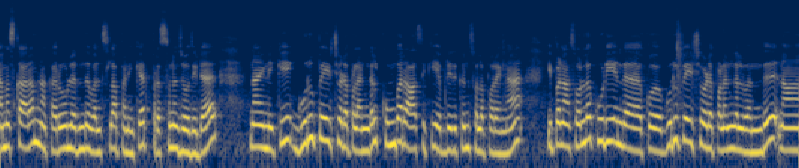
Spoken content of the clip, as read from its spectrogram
நமஸ்காரம். நான் கரூர்லேருந்து வல்சலா பணிக்கர் பிரசன்ன ஜோதிடர். நான் இன்னைக்கு குரு பயிற்சியோட பலன்கள் கும்ப ராசிக்கு எப்படி இருக்குன்னு சொல்ல போகிறேங்க இப்போ நான் சொல்லக்கூடிய இந்த குரு பயிற்சியோட பலன்கள் வந்து நான்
